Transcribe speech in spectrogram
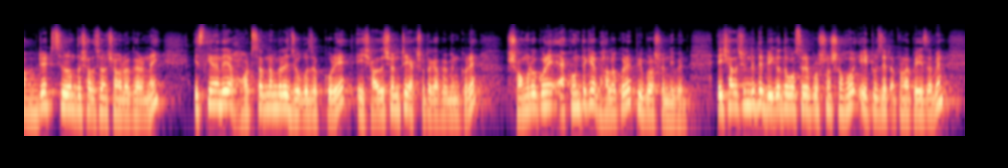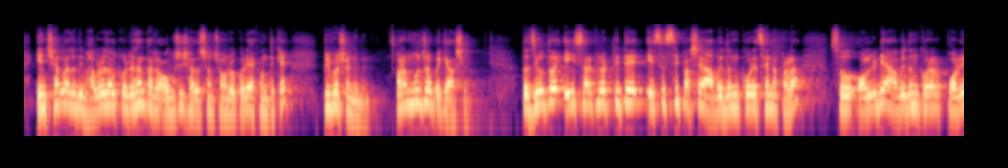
আপডেট চূড়ান্ত সাজেশন সংগ্রহ করে নাই। স্ক্রিনে দিয়ে হোয়াটসঅ্যাপ নাম্বারে যোগাযোগ করে এই সাজেশনটি একশো টাকা পেমেন্ট করে সংগ্রহ করে এখন থেকে ভালো করে প্রিপারেশন নেবেন। এই সাজেশনটিতে বিগত বছরের প্রশ্ন সহ এ টু জেড আপনারা পেয়ে যাবেন। ইনশাল্লাহ যদি ভালো রেজাল্ট করে তাহলে অবশ্যই সাজেশন সংগ্রহ করে এখন থেকে প্রিপারেশন নেবেন। আমরা মূল টপিকে আসি। তো যেহেতু এই সার্কুলারটিতে এসএসসি পাশে আবেদন করেছেন আপনারা সো অলরেডি আবেদন করার পরে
